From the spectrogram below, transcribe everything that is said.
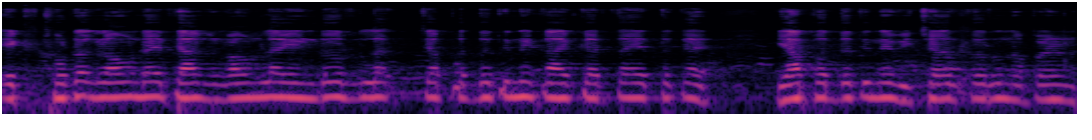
एक छोटं ग्राउंड आहे. त्या ग्राउंडला इंडोरच्या पद्धतीने काय करता येतं काय या पद्धतीने विचार करून आपण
